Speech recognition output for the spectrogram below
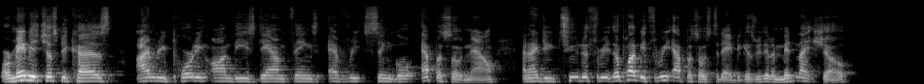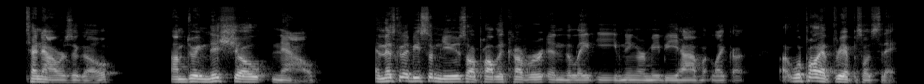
Or maybe it's just because I'm reporting on these damn things every single episode now. And I do two to three, there'll probably be three episodes today because we did a midnight show 10 hours ago. I'm doing this show now. And there's going to be some news I'll probably cover in the late evening or maybe have like a, uh, we'll probably have three episodes today.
